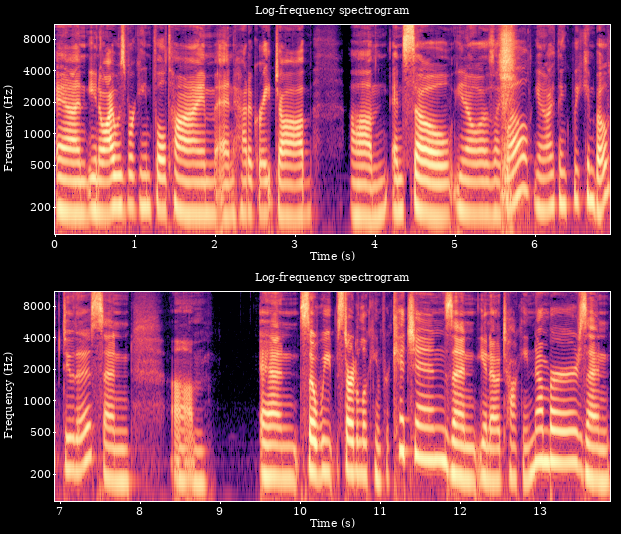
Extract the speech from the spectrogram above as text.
And, you know, I was working full time and had a great job. Um, and so, you know, I was like, well, you know, I think we can both do this. And, um, and so we started looking for kitchens and, you know, talking numbers. And,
